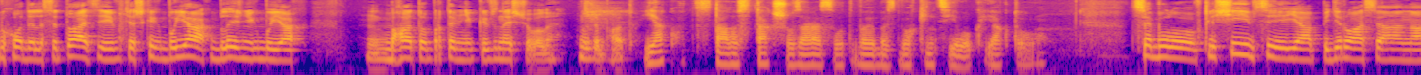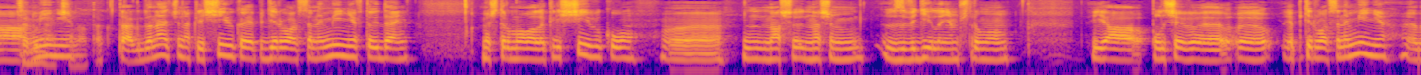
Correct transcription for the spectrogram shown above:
виходили з ситуації в тяжких боях, ближніх боях. Багато противників знищували. Дуже багато. Як от сталося так, що зараз от ви без двох кінцівок? Як то? Це було в Кліщіївці, я підірвався на Це міні. Донеччина, так? Так, Донеччина, Кліщівка, я підірвався на міні в той день. Ми штурмували Кліщівку е, наш, нашим з відділенням штурмовим. Я, получив, е, е, я підірвався на міні, е,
